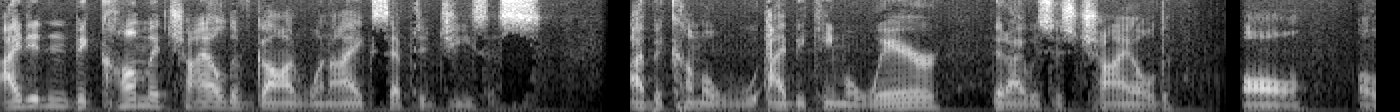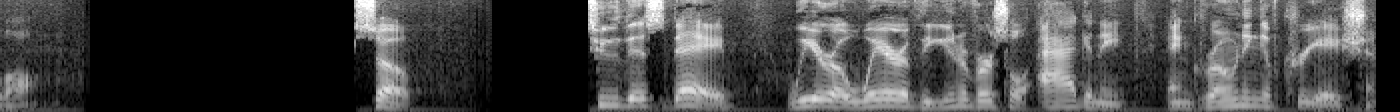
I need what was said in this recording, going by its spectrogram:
I didn't become a child of God when I accepted Jesus. I become a, I became aware that I was his child all along. So, to this day, we are aware of the universal agony and groaning of creation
